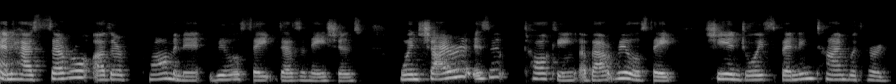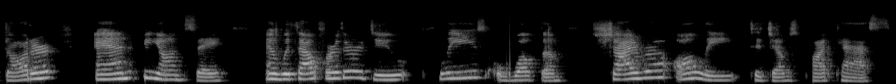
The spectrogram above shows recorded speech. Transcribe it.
and has several other prominent real estate designations. When Shira isn't talking about real estate, she enjoys spending time with her daughter and fiance. And without further ado, please welcome Shira Ali to Gems Podcast.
